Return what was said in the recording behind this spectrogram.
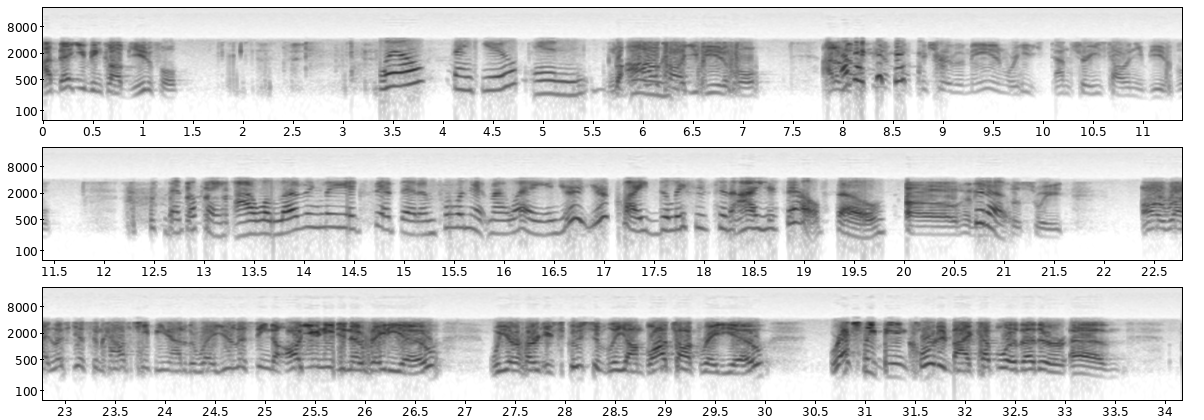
I bet you've been called beautiful. Well, thank you. And Well, I'll call you beautiful. I don't know. I think I saw a picture of a man where he's. I'm sure he's calling you beautiful. That's okay. I will lovingly accept that. I'm pulling it my way, and you're you're quite delicious to the eye yourself. So Oh, honey, Kudos. so sweet. All right, let's get some housekeeping out of the way. You're listening to All You Need to Know Radio. We are heard exclusively on Blog Talk Radio. We're actually being courted by a couple of other um,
